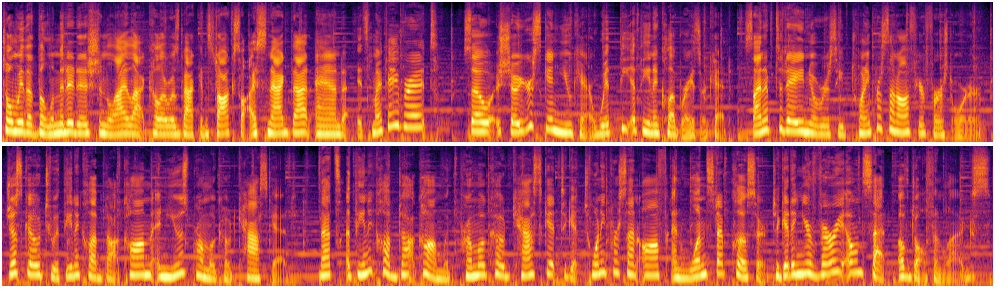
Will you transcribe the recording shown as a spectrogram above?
told me that the limited edition lilac color was back in stock. So I snagged that and it's my favorite. So show your skin you care with the Athena Club Razor Kit. Sign up today and you'll receive 20% off your first order. Just go to athenaclub.com and use promo code CASKET. That's athenaclub.com with promo code CASKET to get 20% off and one step closer to getting your very own set of dolphin legs.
